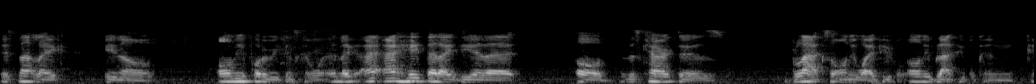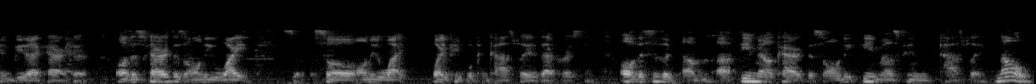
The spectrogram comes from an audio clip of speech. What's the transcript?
It's not like you know, only Puerto Ricans can wear. Like I, I hate that idea that oh, this character is black, so only white people, only black people can can be that character. Or this character is only white, so, so only white white people can cosplay as that person. Oh, this is a, um, a female character, so only females can cosplay. No,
